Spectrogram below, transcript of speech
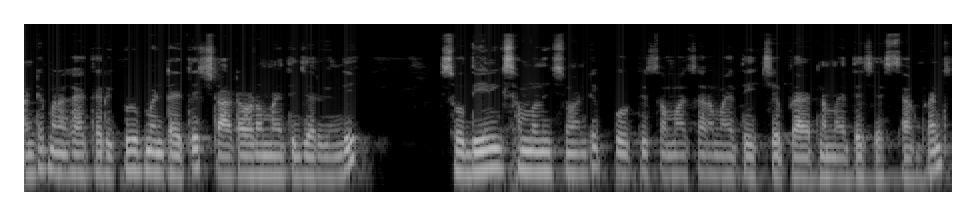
అంటే మనకైతే రిక్రూట్మెంట్ అయితే స్టార్ట్ అవ్వడం అయితే జరిగింది. సో దీనికి సంబంధించినటువంటి పూర్తి సమాచారం అయితే ఇచ్చే ప్రయత్నం అయితే చేస్తాను ఫ్రెండ్స్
